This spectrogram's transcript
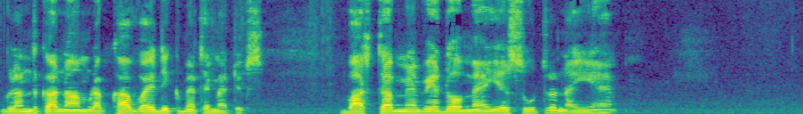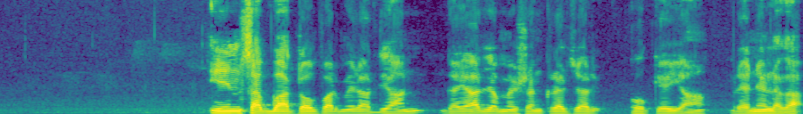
ग्रंथ का नाम रखा वैदिक मैथमेटिक्स। वास्तव में वेदों में ये सूत्र नहीं है। इन सब बातों पर मेरा ध्यान गया जब मैं शंकराचार्य होके यहाँ रहने लगा।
